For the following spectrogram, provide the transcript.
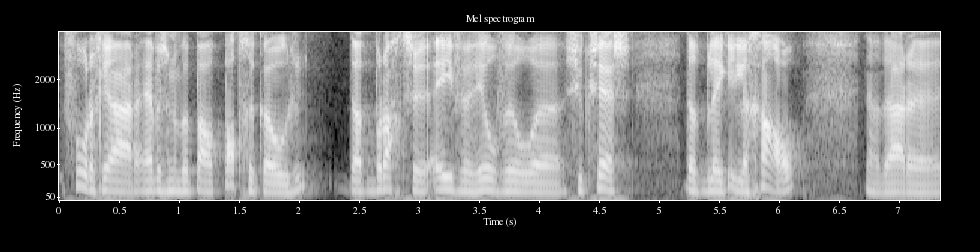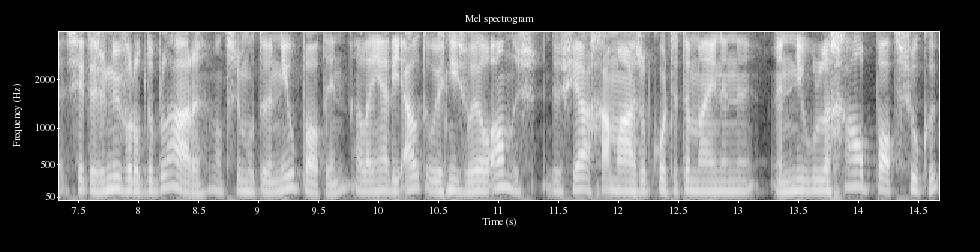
vorig jaar hebben ze een bepaald pad gekozen. Dat bracht ze even heel veel succes. Dat bleek illegaal. Nou, daar eh, zitten ze nu voor op de blaren. Want ze moeten een nieuw pad in. Alleen ja, die auto is niet zo heel anders. Dus ja, ga maar eens op korte termijn een, eh, een nieuw legaal pad zoeken.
